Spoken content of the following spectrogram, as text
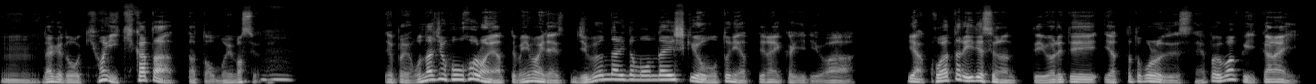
うんだけど、基本生き方だと思いますよね。うんやっぱり同じ方法論やっても今みたいに自分なりの問題意識をもとにやってない限りは、いや、こうやったらいいですよなんて言われてやったところでですね、やっぱりうまくいかない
